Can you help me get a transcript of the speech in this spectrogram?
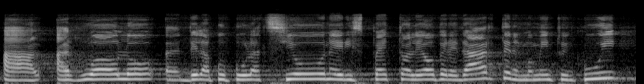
a, al ruolo eh, della popolazione rispetto alle opere d'arte nel momento in cui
